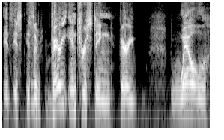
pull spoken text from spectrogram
it's it's it's a hmm. very interesting, very well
